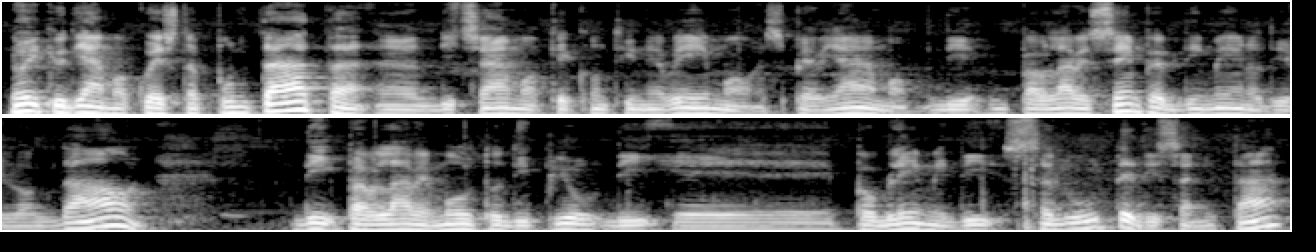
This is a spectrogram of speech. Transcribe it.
Noi chiudiamo questa puntata, eh, diciamo che continueremo, speriamo, di parlare sempre di meno di lockdown, di parlare molto di più di eh, problemi di salute, di sanità,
